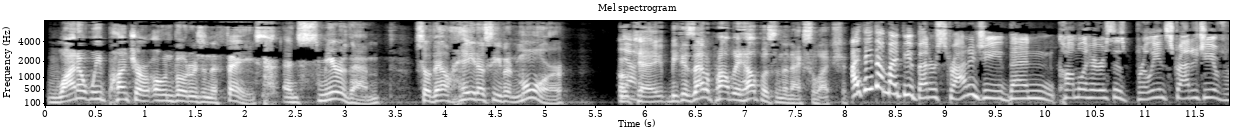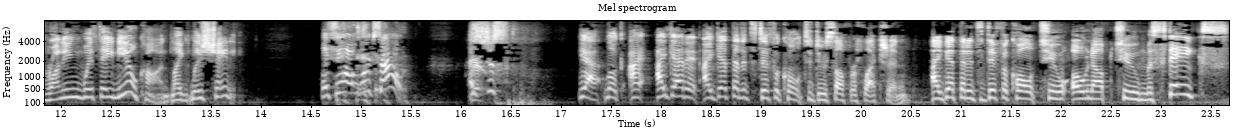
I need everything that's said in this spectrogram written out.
Why don't we punch our own voters in the face and smear them so they'll hate us even more?" Okay, yeah. because that'll probably help us in the next election. I think that might be a better strategy than Kamala Harris's brilliant strategy of running with a neocon like Liz Cheney. Let's see how it works out. It's just, yeah, look, I, I get it. I get that it's difficult to do self-reflection. I get that it's difficult to own up to mistakes,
